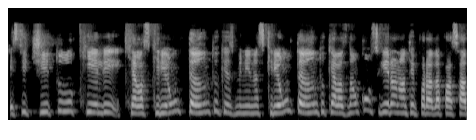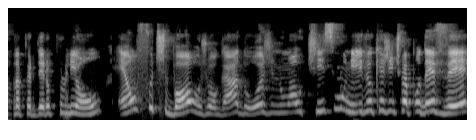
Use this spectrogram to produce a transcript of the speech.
esse título que ele que elas queriam tanto, que as meninas queriam tanto, que elas não conseguiram na temporada passada, perderam pro Lyon. É um futebol jogado hoje num altíssimo nível que a gente vai poder ver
